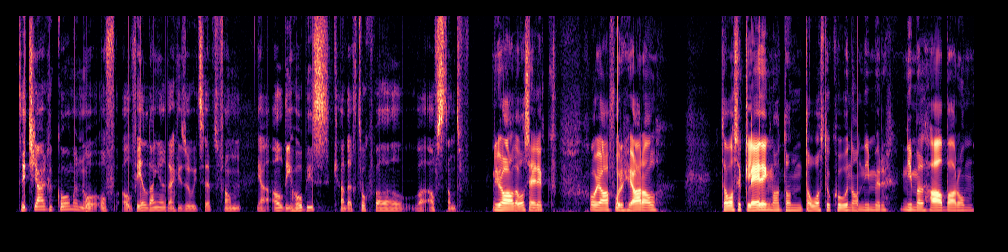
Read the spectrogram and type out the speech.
dit jaar gekomen of al veel langer dat je zoiets hebt van, ja, al die hobby's, ik ga daar toch wel wat afstand Ja, dat was eigenlijk, oh vorig jaar al. Dat was de kleding, maar dan dat was het ook gewoon al niet meer, niet meer haalbaar om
